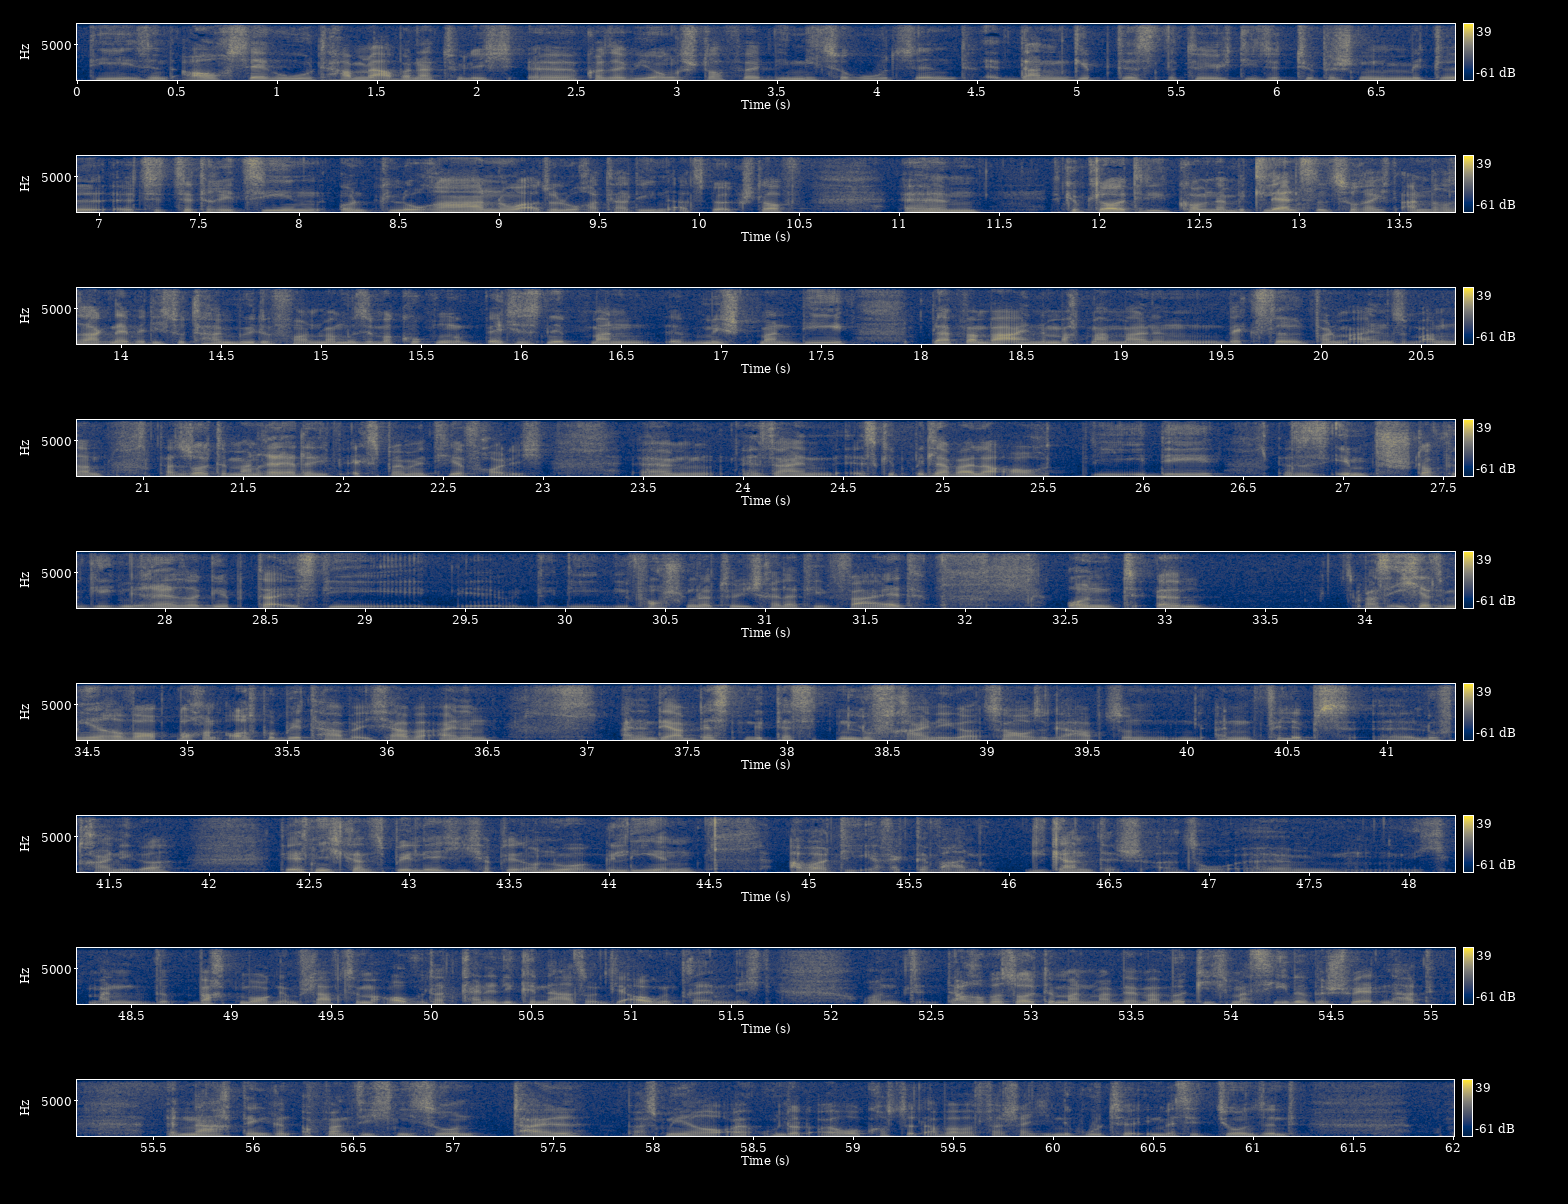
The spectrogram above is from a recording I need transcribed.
die sind auch sehr gut, haben aber natürlich äh, Konservierungsstoffe, die nicht so gut sind. Dann gibt es natürlich diese typischen Mittel äh, Cetirizin und Lorano, also Loratadin als Wirkstoff. Ähm, es gibt Leute, die kommen damit glänzend zurecht, andere sagen, da werde ich total müde von. Man muss immer gucken, welches nimmt man, äh, mischt man die, bleibt man bei einem, macht man mal einen Wechsel von dem einen zum anderen. Da sollte man relativ experimentierfreudig ähm, sein. Es gibt mittlerweile auch die Idee, dass es Impfstoffe gegen Gräser gibt. Da ist die, die, die, die Forschung natürlich relativ weit. Und ähm, was ich jetzt mehrere Wochen ausprobiert habe, ich habe einen, einen der am besten getesteten Luftreiniger zu Hause gehabt, so einen, einen Philips äh, Luftreiniger. Der ist nicht ganz billig, ich habe den auch nur geliehen, aber die Effekte waren gigantisch. Also ähm, ich, man wacht morgen im Schlafzimmer auf und hat keine dicke Nase und die Augen tränen nicht. Und darüber sollte man mal, wenn man wirklich massive Beschwerden hat, äh, nachdenken, ob man sich nicht so ein Teil, was mehrere hundert Euro kostet, aber was wahrscheinlich eine gute Investition sind,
